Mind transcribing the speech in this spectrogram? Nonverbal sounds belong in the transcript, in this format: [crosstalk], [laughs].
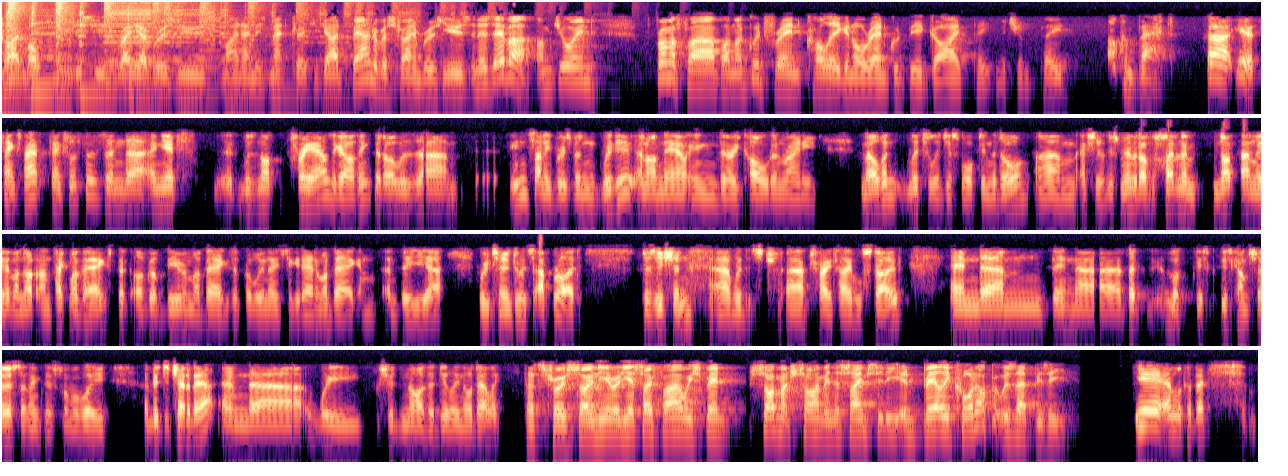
This is Radio Brews News. My name is Matt Kirkegaard, founder of Australian Brews News, and as ever, I'm joined from afar by my good friend, colleague, and all-round good beer guy, Pete Mitchell. Pete, welcome back. Uh, yeah, thanks, Matt. Thanks, listeners. And uh, and yet, it was not three hours ago, I think, that I was um, in sunny Brisbane with you, and I'm now in very cold and rainy Melbourne. Literally just walked in the door. Um, actually, I just remembered I haven't not only have I not unpacked my bags, but I've got beer in my bags that probably needs to get out of my bag and, and be uh, returned to its upright position uh, with its uh, tray table stowed. And um, then, uh, but look, this this comes first. I think there's probably a bit to chat about, and uh, we should neither dilly nor dally. That's true. So near and yet so far. We spent so much time in the same city and barely caught up. It was that busy. Yeah, and look, that's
